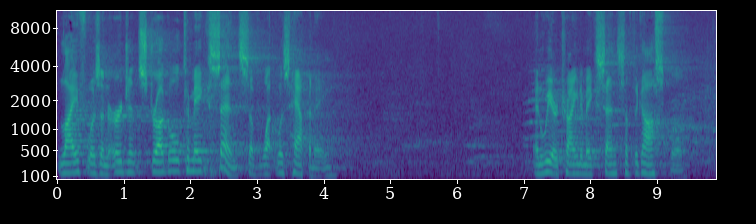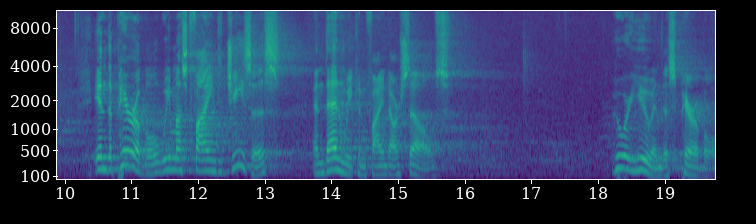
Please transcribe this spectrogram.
life was an urgent struggle to make sense of what was happening. And we are trying to make sense of the gospel. In the parable, we must find Jesus and then we can find ourselves. Who are you in this parable?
